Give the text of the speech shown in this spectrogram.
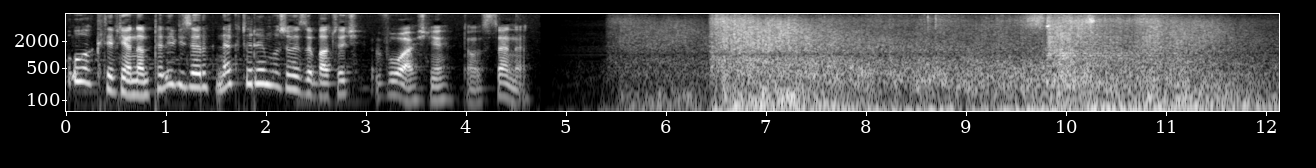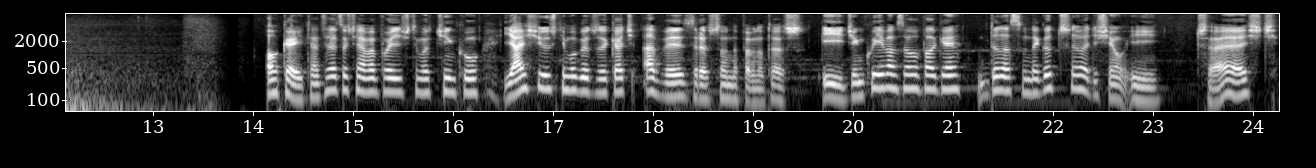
uaktywniał nam telewizor, na którym możemy zobaczyć właśnie tą scenę. Okej, to na tyle co chciałem wam powiedzieć w tym odcinku. Ja się już nie mogę doczekać, a wy zresztą na pewno też. I dziękuję wam za uwagę, do następnego, trzymajcie się i cześć!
